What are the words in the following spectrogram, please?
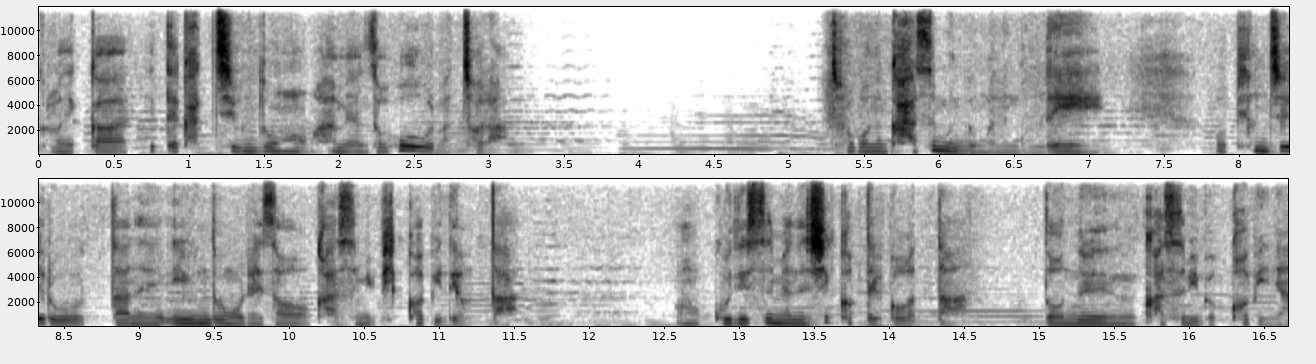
그러니까 이때 같이 운동하면서 호흡을 맞춰라. 저거는 가슴 운동하는 건데 어, 편지로 나는 이 운동을 해서 가슴이 B컵이 되었다. 어, 곧 있으면 C컵 될 것 같다. 너는 가슴이 몇 컵이냐?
